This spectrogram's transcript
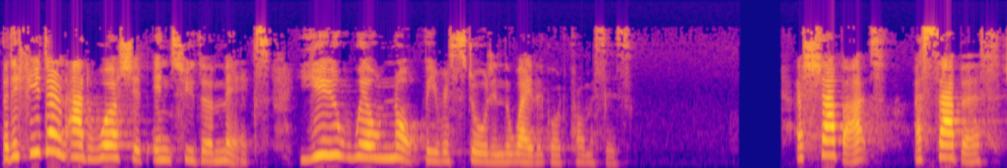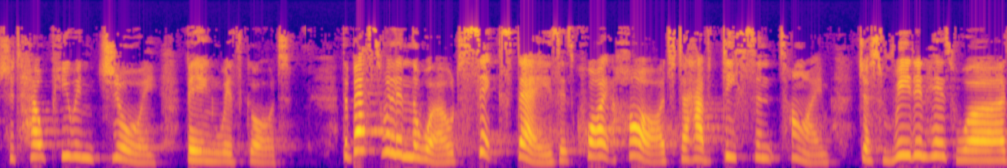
But if you don't add worship into the mix, you will not be restored in the way that God promises. A Shabbat, a Sabbath, should help you enjoy being with God. The best will in the world, six days, it's quite hard to have decent time just reading his word,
